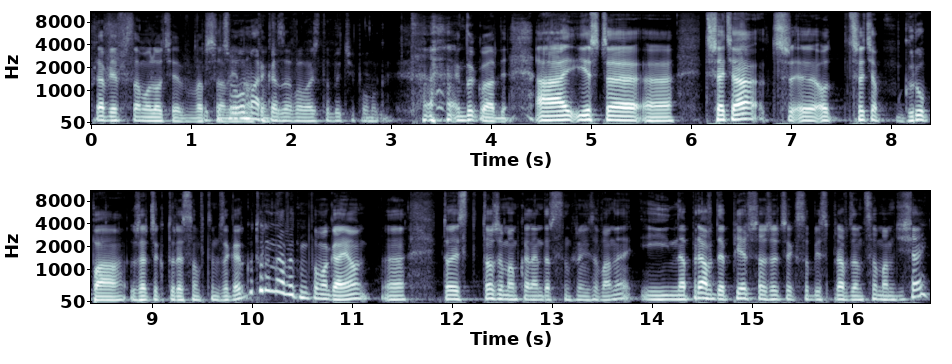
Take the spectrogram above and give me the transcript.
Prawie w samolocie w Warszawie. trzeba Marka zawołać, to by ci pomógł. tak, dokładnie. A jeszcze e, trzecia, trze, e, o, trzecia grupa rzeczy, które są w tym zegarku, które nawet mi pomagają, e, to jest to, że mam kalendarz synchronizowany i naprawdę pierwsza rzecz, jak sobie sprawdzam, co mam dzisiaj,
